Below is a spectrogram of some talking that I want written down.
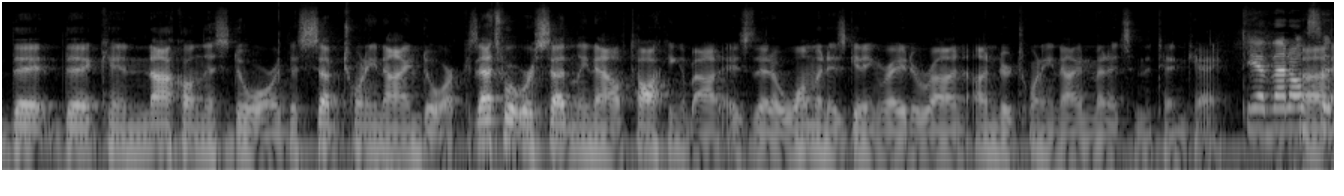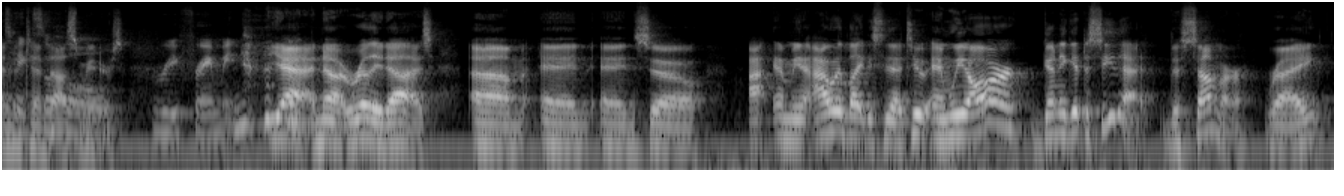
that that can knock on this door, the sub 29 door, because that's what we're suddenly now talking about is that a woman is getting ready to run under 29 minutes in the 10k. yeah, that also Uh, takes a 10,000 whole meters. reframing. yeah, no, it really does. Um, and and so I, I mean, I would like to see that too. And we are going to get to see that this summer, right?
